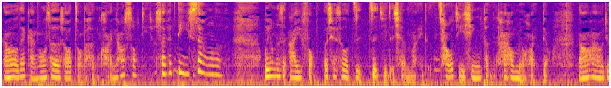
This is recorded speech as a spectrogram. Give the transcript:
然后我在赶公车的时候走得很快，然后手机就摔在地上了。我用的是 iPhone，而且是我自自己的钱买的，超级心疼，还好没有坏掉。然后后来我就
